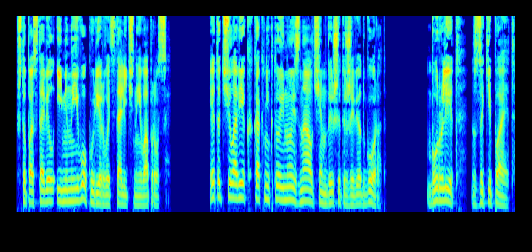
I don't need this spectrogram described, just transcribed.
что поставил именно его курировать столичные вопросы. Этот человек, как никто иной, знал, чем дышит и живет город. Бурлит, закипает.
